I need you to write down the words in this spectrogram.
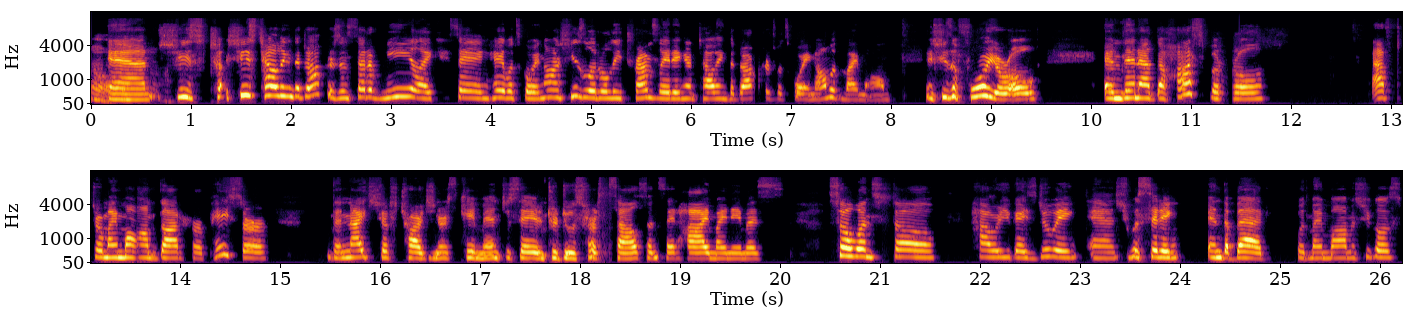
Oh. And she's t- she's telling the doctors instead of me like saying hey what's going on? She's literally translating and telling the doctors what's going on with my mom. And she's a four year old and then at the hospital after my mom got her pacer the night shift charge nurse came in to say introduce herself and said hi my name is so and so how are you guys doing? And she was sitting in the bed with my mom and she goes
